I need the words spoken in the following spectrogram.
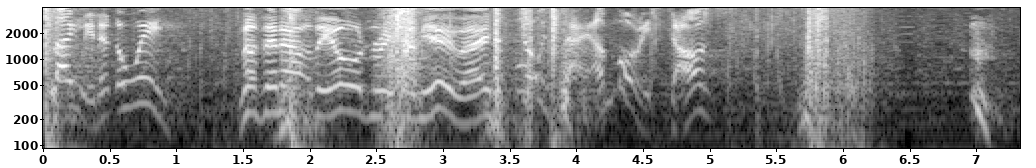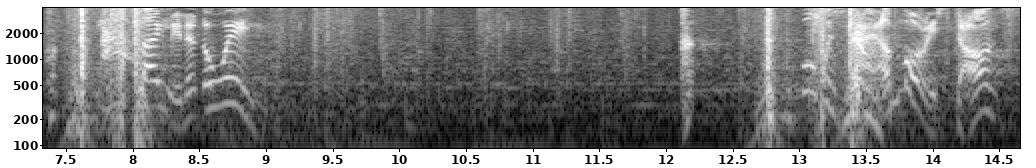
Flailing at the wind. Nothing out of the ordinary from you, eh? What was that? A Morris dance? Flailing at the wind. What was that? A Morris dance?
